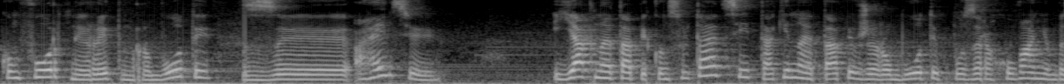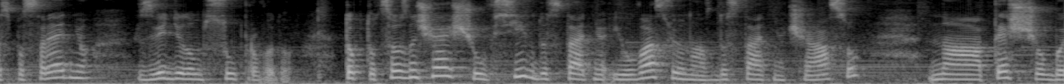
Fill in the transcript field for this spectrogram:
комфортний ритм роботи з агенцією. Як на етапі консультації, так і на етапі вже роботи по зарахуванню безпосередньо з відділом супроводу. Тобто це означає, що у всіх достатньо і у вас, і у нас достатньо часу на те, щоб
